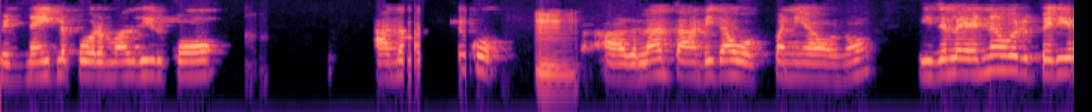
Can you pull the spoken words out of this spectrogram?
மிட் நைட்ல போற மாதிரி இருக்கும். அந்த மாதிரி இருக்கும். அதெல்லாம் தாண்டி தான் ஒர்க் பண்ணி ஆகணும். இதுல என்ன ஒரு பெரிய.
